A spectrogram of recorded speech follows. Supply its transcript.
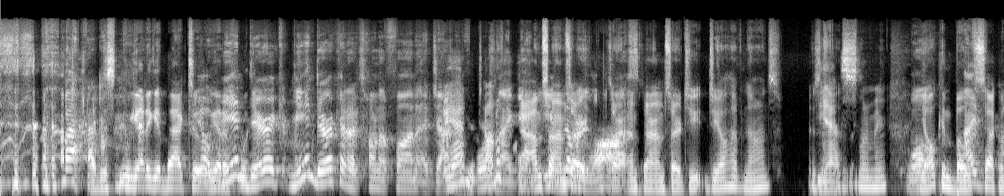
I just we got to get back to it. We gotta, me and to. Derek, me and Derek had a ton of fun at Jack We had a ton of Fortnite game. I'm sorry. I'm sorry. I'm sorry. I'm sorry. I'm sorry. Do, you, do y'all have nods? Is Yes. that what I'm hearing? Well, y'all can both I- suck a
